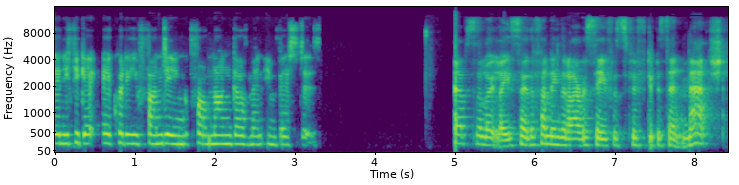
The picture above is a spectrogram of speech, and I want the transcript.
than if you get equity funding from non government investors? Absolutely. So the funding that I received was 50% matched.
